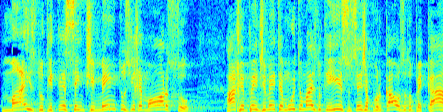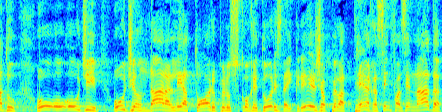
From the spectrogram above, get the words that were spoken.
mais do que ter sentimentos de remorso. Arrependimento é muito mais do que isso, seja por causa do pecado, ou, ou, ou, de, ou de andar aleatório pelos corredores da igreja, pela terra, sem fazer nada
